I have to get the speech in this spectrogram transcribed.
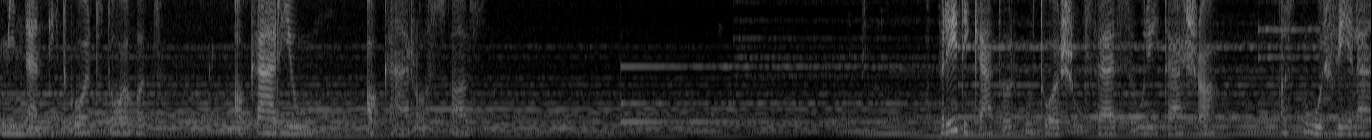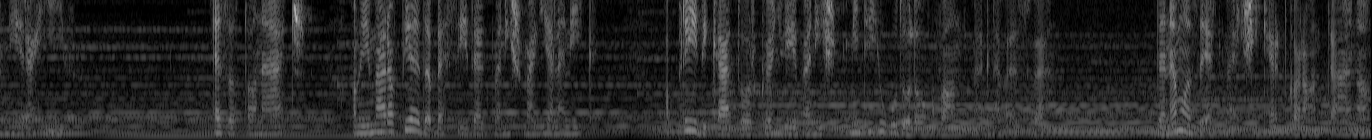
minden titkolt dolgot, akár jó, akár rossz az. A prédikátor utolsó felszólítása az Úr félelmére hív. Ez a tanács, ami már a példabeszédekben is megjelenik, a prédikátor könyvében is, mint jó dolog van megnevezve. De nem azért, mert sikert garantálna,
